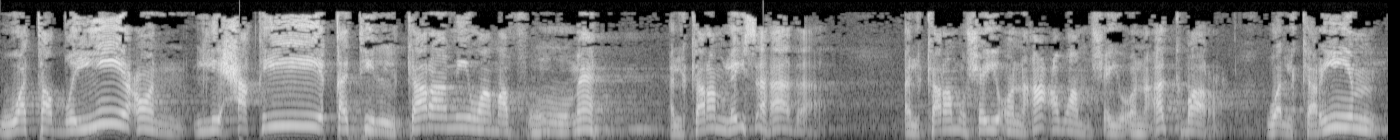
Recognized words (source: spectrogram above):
وتضييع لحقيقة الكرم ومفهومه. الكرم ليس هذا. الكرم شيء أعظم شيء أكبر والكريم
